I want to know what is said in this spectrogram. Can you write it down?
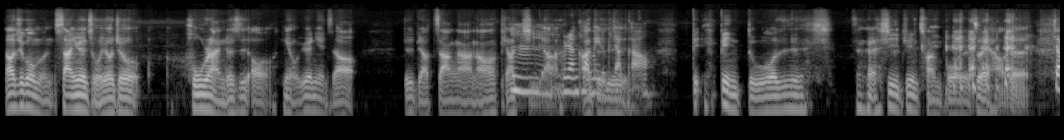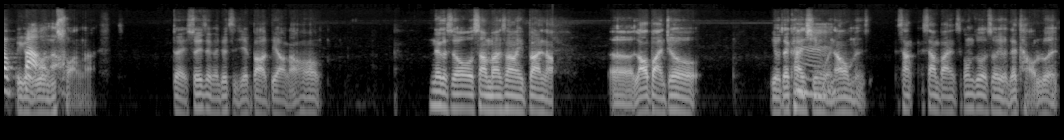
然后结果我们三月左右就忽然就是哦，纽约你也知道，就是比较脏啊，然后比较挤啊，嗯、人口密度比较高，病 病毒或者是这个细菌传播的最好的 一个温床啊。对，所以整个就直接爆掉，然后那个时候上班上到一半了，呃，老板就有在看新闻，嗯、然后我们上上班工作的时候有在讨论，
